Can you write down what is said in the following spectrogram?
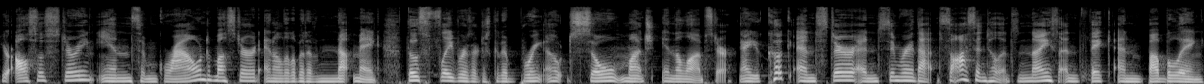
you're also stirring in some ground mustard and a little bit of nutmeg. Those flavors are just going to bring out so much in the lobster. Now you cook and stir and simmer that sauce until it's nice and thick and bubbling.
